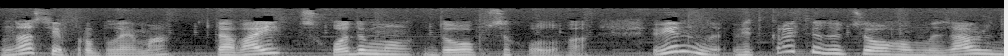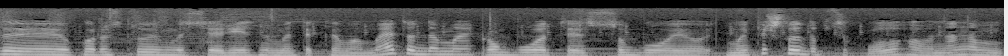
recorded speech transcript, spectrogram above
у нас є проблема. Давай сходимо до психолога. Він відкритий до цього. Ми завжди користуємося різними такими методами роботи з собою. Ми пішли до психолога. Вона нам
